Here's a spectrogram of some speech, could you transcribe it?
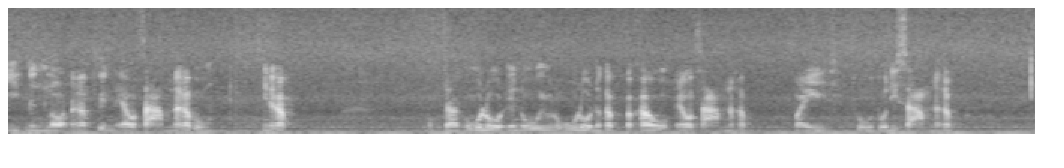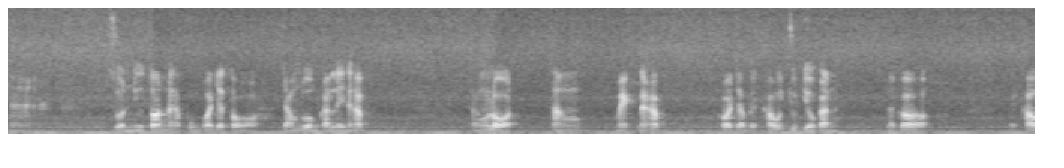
อีกหนึ่งหลอดนะครับ เป็น L3 นะครับผมนี่นะครับออกจาก Overload NO Overload นะครับไปเข้า L3 นะครับ ไฟโชว์ตัวที่ 3 นะครับส่วนนิวตันนะครับ ผมก็จะต่อจำรวมกันเลยนะครับ ทั้งหลอดทั้งแม็กนะครับ ก็จะไปเข้าจุดเดียวกัน แล้วก็ไปเข้า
